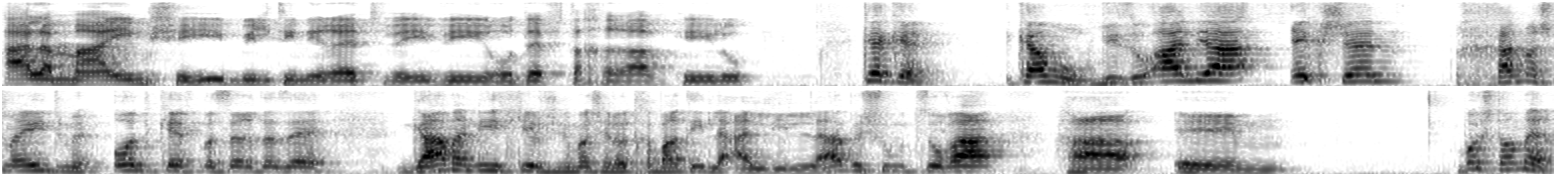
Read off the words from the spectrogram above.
על המים שהיא בלתי נראית והיא, והיא רודפת אחריו, כאילו. כן, כן. כאמור, ויזואליה, אקשן, חד משמעית מאוד כיף בסרט הזה. גם אני, כאילו, שאני אומר שאני לא התחברתי לעלילה בשום צורה. ה... אמ, בוא, שאתה אומר,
